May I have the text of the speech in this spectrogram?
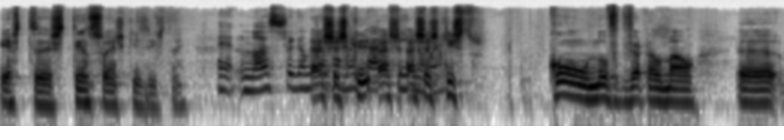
estas tensões que existem. É, nós chegamos achas a que, aqui, achas é? que isto, com o novo governo alemão, uh,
